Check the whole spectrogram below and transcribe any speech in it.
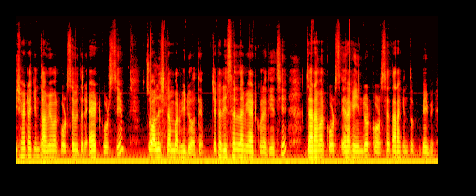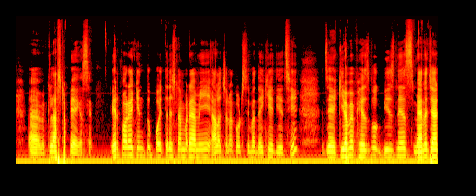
বিষয়টা কিন্তু আমি আমার কোর্সের ভিতরে অ্যাড করছি চুয়াল্লিশ নাম্বার ভিডিওতে, যেটা রিসেন্টলি আমি অ্যাড করে দিয়েছি। যারা আমার কোর্স এর আগে ইনরোড করছে, তারা কিন্তু ক্লাসটা পেয়ে গেছে। এরপরে কিন্তু পঁয়তাল্লিশ নম্বরে আমি আলোচনা করছি বা দেখিয়ে দিয়েছি যে কীভাবে Facebook business manager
